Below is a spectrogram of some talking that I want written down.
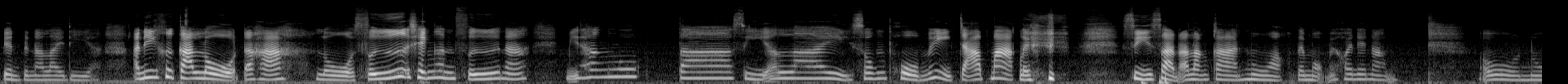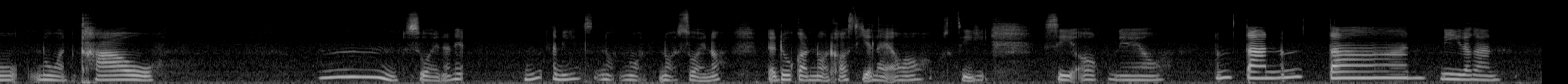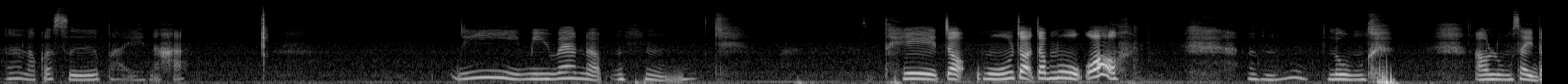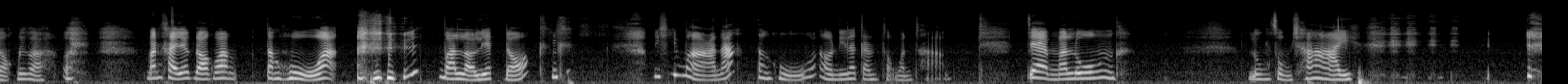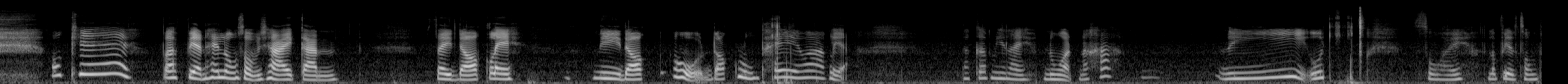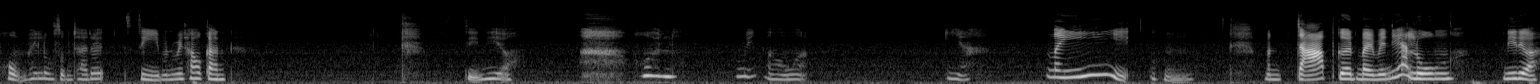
เปลี่ยนเป็นอะไรดีอะ อันนี้คือการโหลดนะคะ โหลดซื้อใช้เงินซื้อนะ มีทั้งลูกตาสีอะไร ทรงผมไม่จ้าบมากเลย สีสันอลังการหมวก แต่หมวกไม่ค่อยแนะนำโอ้หนวดหนวดเขาอืมสวยนะเนี่ยอืมอันนี้หนวดหนวดหนวดสวยเนาะเดี๋ยวดูก่อนหนวดเขาสีอะไรอ๋อสีสีออกแนว น้ำตาลน้ำ ตาลนี่แล้วกันเราก็ซื้อไปนะคะ นี่มีแว่นแบบเทเจาะหูเจาะจมูก โอ้อลุง เอาลุงใส่ด็อกดีกว่าเอ้ยบ้านใครเรียกด็อกบ้างตังหูอะบ้านเราเรียกด็อก ไม่ใช่หมานะตังหู เอานี้ละกันสองวันสามแจ่มมาลุง ลุงสมชาย โอเคไปเปลี่ยนให้ลุงสมชายกัน ใส่ด็อกเลย นี่ด็อก โอ้โหด็อกลุงเท่มากเลยอะแล้วก็มีอะไรหนวดนะคะ นี่อุ๊ยสวยเราเปลี่ยนทรงผมให้ลุงสมชายด้วย สีมันไม่เท่ากัน สีนี่เหรอโอ้ยไม่เอาอะเอีย นี่มันจ้าบเกินไปไหมเนี่ยลุง นี่เดี๋ยว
